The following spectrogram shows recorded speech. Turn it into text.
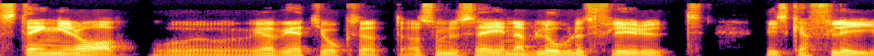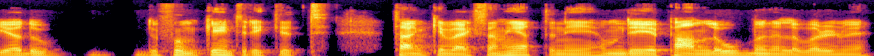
stänger av. Och jag vet ju också att, som du säger, när blodet flyr ut, vi ska fly, ja, då, då funkar inte riktigt tankeverksamheten i, om det är pannloben eller vad det nu är,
